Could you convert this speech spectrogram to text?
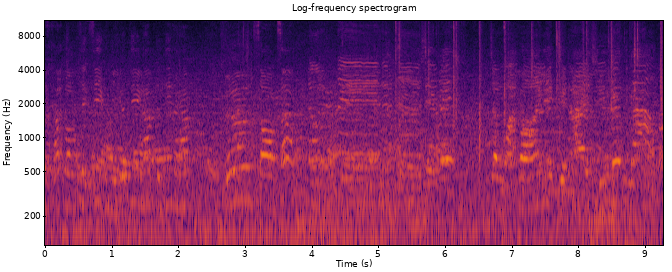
นะครับลองเซ็กซี่คุณหญิงเต็มที่ครับเต็มที่นะครับหนึ่งสองสามดนตรีนั่นคือชีวิตจังหวะร้อยลิขิตให้ชีวิตก้าวไป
